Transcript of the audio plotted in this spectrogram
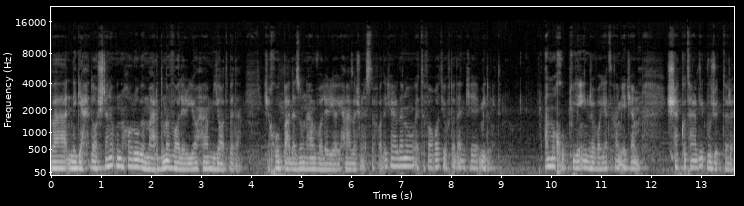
و نگه داشتن اونها رو به مردم والریا هم یاد بدن که خب بعد از اون هم والریایی ازشون استفاده کردن و اتفاقاتی افتادن که می‌دونید. اما خب توی این روایت هم یکم شک و تردید وجود داره.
